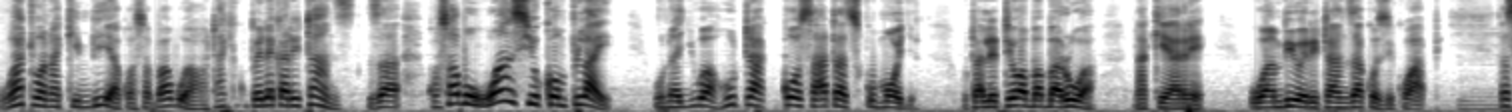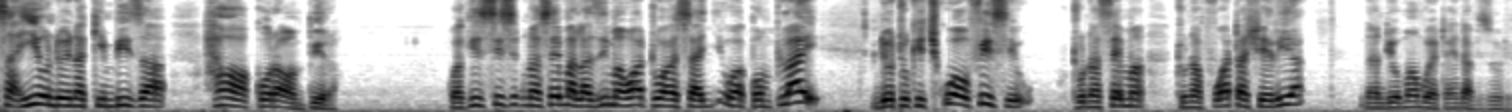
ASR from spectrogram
Watu wanakimbia kwa sababu hawataki kupeleka returns za, kwa sababu once you comply, unajua hutakosa hata siku moja, utaletewa babarua na KRA uambiwe return zako ziko wapi. Sasa hiyo ndio inakimbiza hawa wakora wa mpira. Kwa kisi sisi tunasema lazima watu wa, wa comply, ndio tukichukua ofisi tunasema tunafuata sheria na ndio mambo yataenda vizuri.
